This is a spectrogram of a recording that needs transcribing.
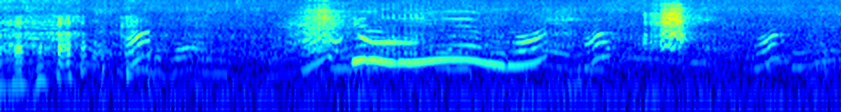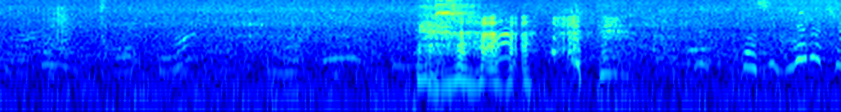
哈哈哈哈哈哈哈哈我是约着去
